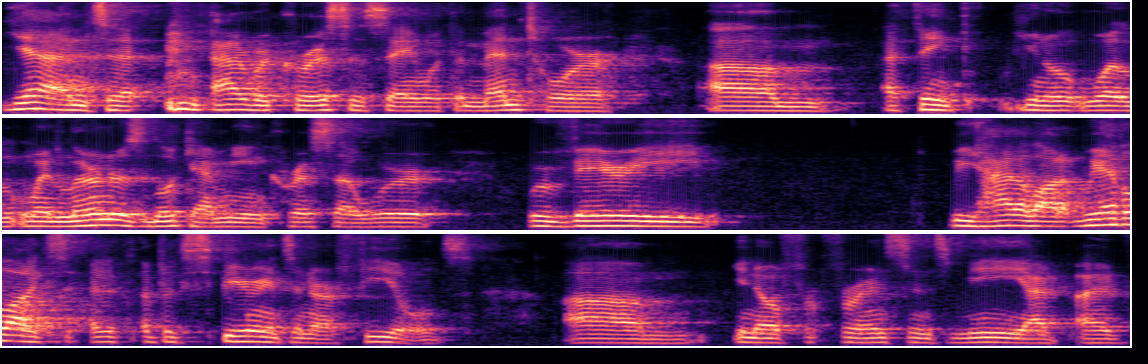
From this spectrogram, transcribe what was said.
Yeah, and to add what Carissa's saying with the mentor, um, I think you know when when learners look at me and Carissa, we're we're very we had a lot of we have a lot of, of experience in our fields. Um, you know, for for instance, me, I've, I've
